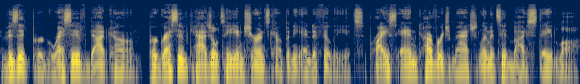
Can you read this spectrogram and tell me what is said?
Visit progressive.com. Progressive Casualty Insurance Company and Affiliates. Price and coverage match limited by state law.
